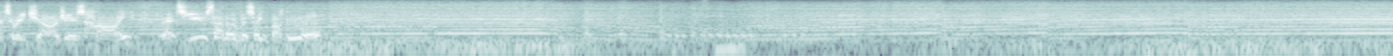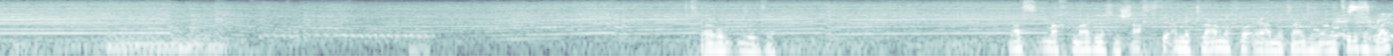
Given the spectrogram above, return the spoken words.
Battery charge is high. Let's use that overtake button more. Was macht Magnussen? Schafft es der McLaren noch vor, äh, McLaren sich an Mercedes noch weit?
